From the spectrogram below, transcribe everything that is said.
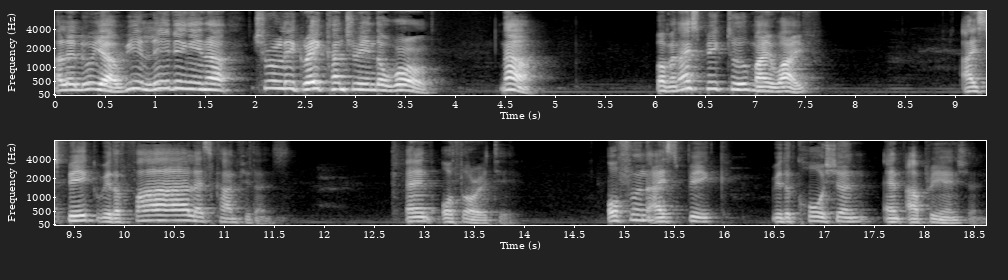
Hallelujah. We're living in a truly great country in the world. Now, but when I speak to my wife, I speak with a far less confidence and authority. Often I speak with caution and apprehension.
